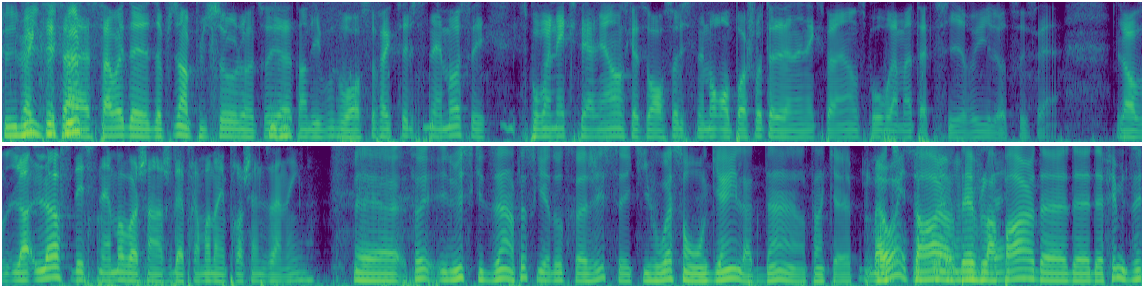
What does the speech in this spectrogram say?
Puis lui, Fait que, ça, ça va être de, de plus en plus ça. Mhm. Attendez-vous de voir ça. Fait que, le cinéma, c'est pour une expérience que tu vas voir ça. Les cinémas n'auront pas le choix de te donner une expérience pour vraiment t'attirer. L'offre des cinémas va changer, d'après moi, dans les prochaines années. Mais euh, lui, ce qu'il disait en plus, il y a d'autres registres, c'est qu'il voit son gain là-dedans en tant que Ben producteur, hein, développeur de, de, de films. Il dit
